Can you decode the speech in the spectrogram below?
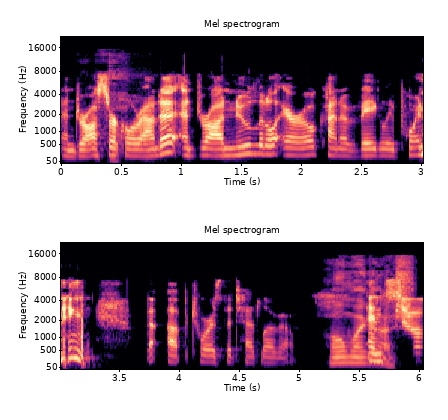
and draw a circle around it and draw a new little arrow kind of vaguely pointing up towards the TED logo. Oh my gosh. And so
